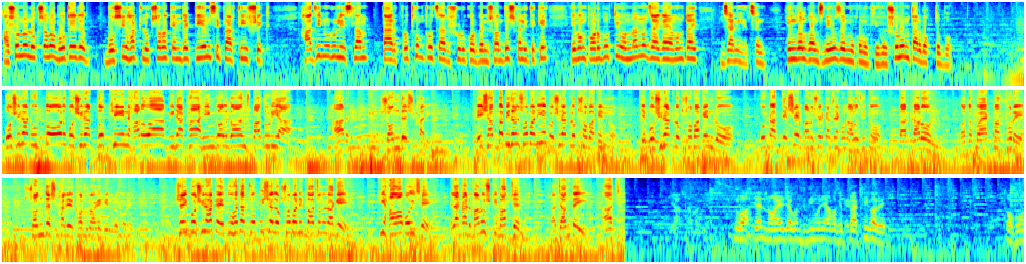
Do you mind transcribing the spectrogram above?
আসন্ন লোকসভা ভোটের বসিরহাট লোকসভা কেন্দ্রের টিএমসি প্রার্থী শেখ হাজি নুরুল ইসলাম তার প্রথম প্রচার শুরু করবেন সন্দেশখালী থেকে এবং পরবর্তী অন্যান্য জায়গায় এমনটাই জানিয়েছেন হিঙ্গলগঞ্জ নিউজের মুখোমুখি হয়ে। শুনুন তার বক্তব্য। বসিরহাট উত্তর, বসিরহাট দক্ষিণ, হাড়োয়া, মিনাখা, হিঙ্গলগঞ্জ, বাদুড়িয়া আর সন্দেশখালী। এই সাতটা বিধানসভা নিয়ে বসিরহাট লোকসভা কেন্দ্র। যে বসিরহাট লোকসভা কেন্দ্র গোটা দেশের মানুষের কাছে এখন আলোচিত তার কারণ গত কয়েক মাস ধরে সন্দেশখালীর ঘটনাকে কেন্দ্র করে। সেই বসিরহাটে দু হাজার চব্বিশে লোকসভা নির্বাচনের আগে কি হাওয়া বইছে, এলাকার মানুষ কি ভাবছেন, তা জানতেই আজ দু হাজার নয়ে যখন দিদিমণি আমাকে প্রার্থী করে, তখন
